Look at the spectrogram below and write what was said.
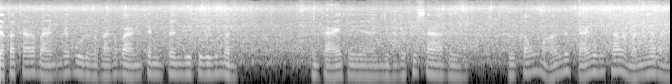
chào tất cả các bạn, rất vui được gặp lại các bạn trên kênh YouTube của mình. Hiện tại thì à, nhìn ra phía xa thì cửa cống mở nước chảy cũng khá là mạnh nha các bạn.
